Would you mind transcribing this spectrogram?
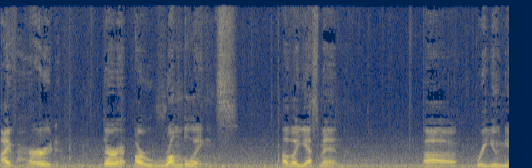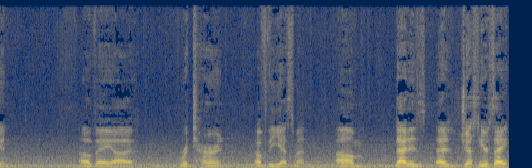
I've heard there are rumblings of a Yes Men uh, reunion, of a uh, return of the Yes Men. Um, that is that is just hearsay.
